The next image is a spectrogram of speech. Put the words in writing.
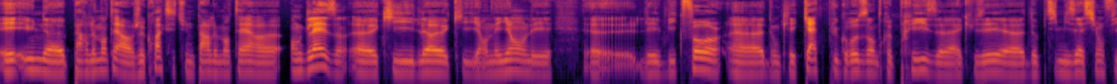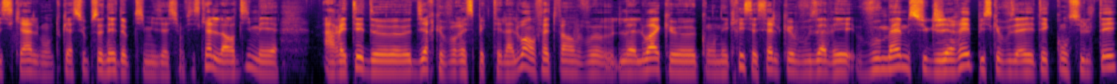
une parlementaire, je crois que c'est une parlementaire anglaise qui, qui, en ayant les, les Big Four, donc les quatre plus grosses entreprises accusées d'optimisation fiscale, ou en tout cas soupçonnées d'optimisation fiscale, leur dit mais arrêtez de dire que vous respectez la loi. En fait, vous- la loi que qu'on écrit, c'est celle que vous avez vous-même suggérée puisque vous avez été consulté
